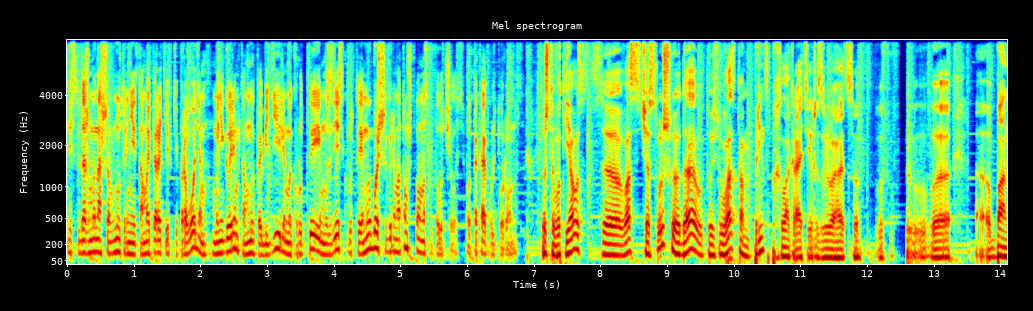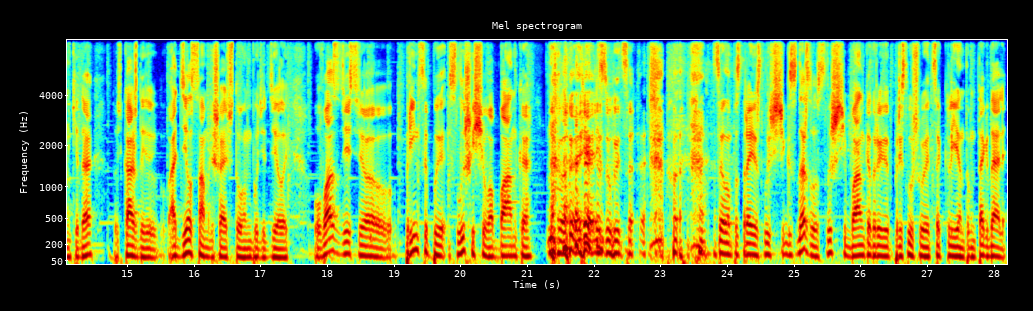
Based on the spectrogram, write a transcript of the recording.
если даже мы наши внутренние там оперативки проводим, мы не говорим там мы победили, мы крутые, мы здесь крутые, мы больше говорим о том, что у нас не получилось. Вот такая культура у нас. Слушайте, вот я вас, э, вас сейчас слушаю, да, то есть у вас там принципы холократии развиваются в, в, в э, банке, да, то есть каждый отдел сам решает, что он будет делать. У вас здесь э, принципы слышащего банка реализуются. В целом построение слышащего государства, слышащий банк, который прислушивается к клиентам и так далее.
